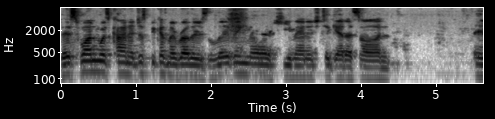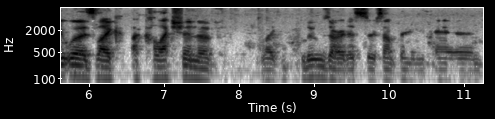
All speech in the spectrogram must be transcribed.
this one was kind of just because my brother's living there. He managed to get us on. It was like a collection of like blues artists or something, and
